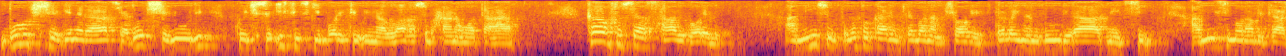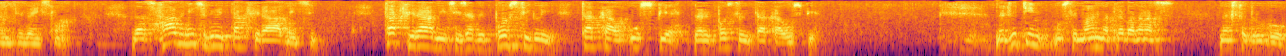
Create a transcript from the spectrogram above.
doći će generacija, doći će ljudi koji će se istinski boriti u ime Allaha subhanahu wa ta'ala. Kao što se ashabi borili. A nisu, zato kažem, treba nam čovjek, treba i nam ljudi, radnici. A mi si moramo biti radnici za islam. Da sahabi nisu bili takvi radnici. Takvi radnici da bi postigli takav uspjeh, da bi postigli takav uspjeh. Međutim, muslimanima treba danas nešto drugo.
